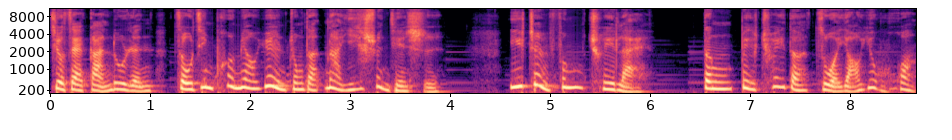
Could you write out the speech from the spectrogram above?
就在赶路人走进破庙院中的那一瞬间时，一阵风吹来，灯被吹得左摇右晃，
